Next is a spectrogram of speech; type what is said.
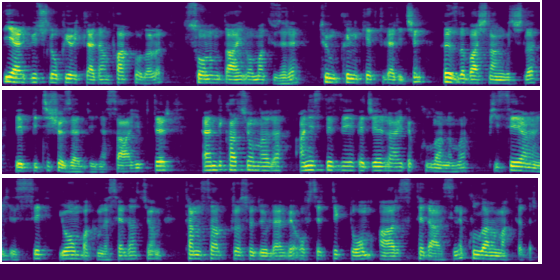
Diğer güçlü opioidlerden farklı olarak solunum dahil olmak üzere tüm klinik etkiler için hızlı başlangıçlı ve bitiş özelliğine sahiptir. Endikasyonları anestezi ve cerrahide kullanımı, PCA analjisi, yoğun bakımda sedasyon, tanısal prosedürler ve obstetrik doğum ağrısı tedavisinde kullanılmaktadır.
